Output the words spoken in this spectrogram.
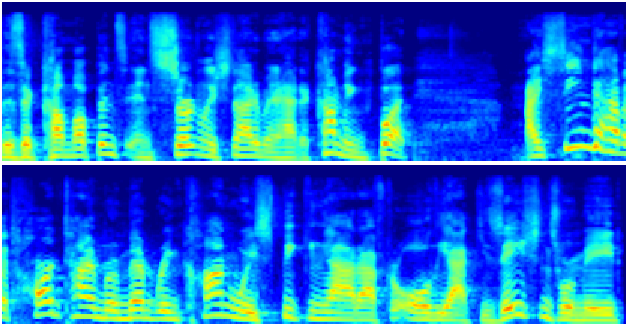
There's a comeuppance, and certainly Schneiderman had it coming, but I seem to have a hard time remembering Conway speaking out after all the accusations were made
